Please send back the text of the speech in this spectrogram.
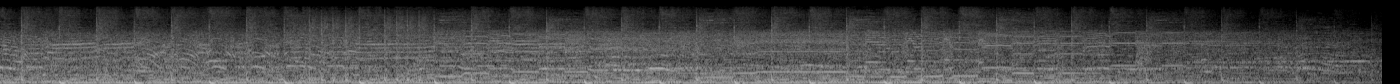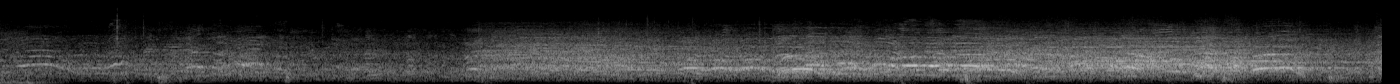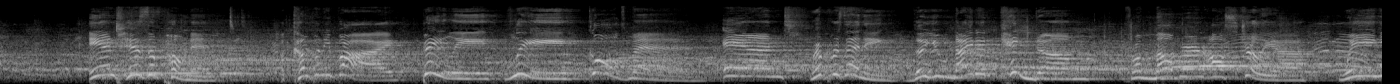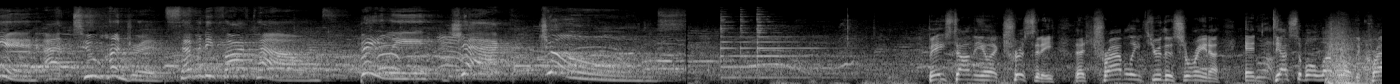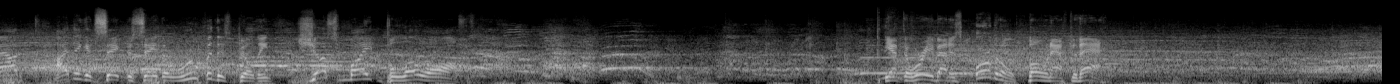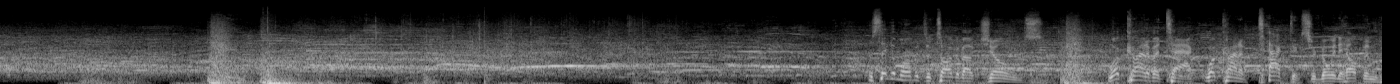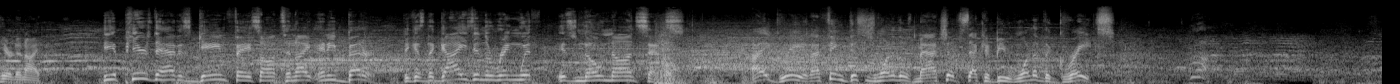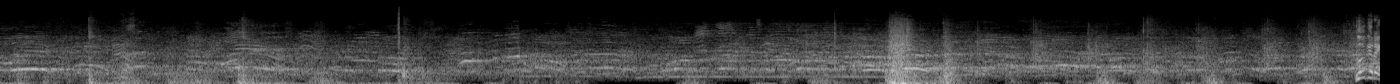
Opponent, accompanied by Bailey Lee Goldman. And representing the United Kingdom from Melbourne, Australia, weighing in at 275 pounds, Ballarat Jack Jones. Based on the electricity that's traveling through this arena and decibel level of the crowd, I think it's safe to say the roof of this building just might blow off. You have to worry about his orbital bone after that. Let's take a moment to talk about Jones. What kind of attack, what kind of tactics are going to help him here tonight? He appears to have his game face on tonight, and he better, because the guy he's in the ring with is no nonsense. I agree, and I think this is one of those matchups that could be one of the greats.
